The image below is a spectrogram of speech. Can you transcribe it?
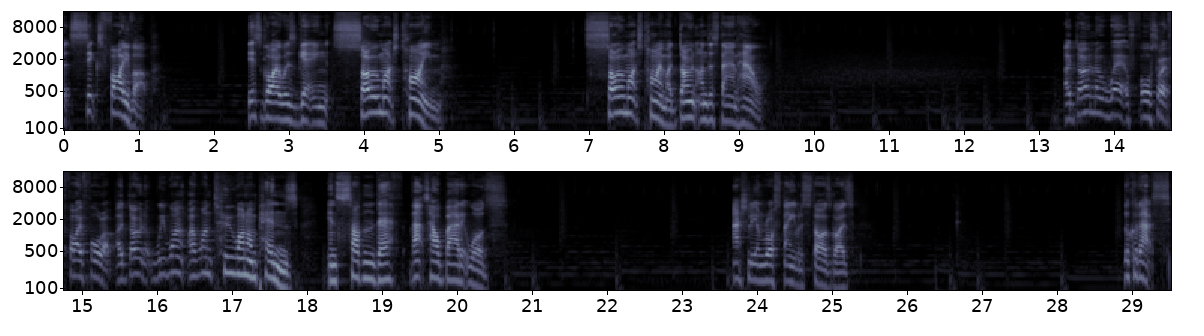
At 6 5 up, this guy was getting so much time. So much time. I don't understand how. I don't know where. Oh, sorry, five four up. I don't. We won. I won two one on pens in sudden death. That's how bad it was. Ashley and Ross, thank you for the stars, guys. Look at that.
